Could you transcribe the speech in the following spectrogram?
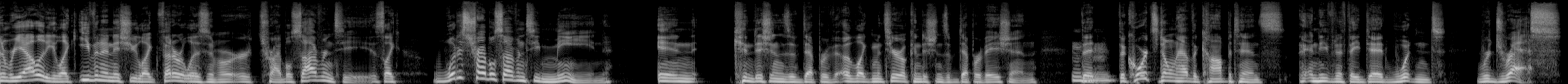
In reality, like even an issue like federalism or, or tribal sovereignty is like, what does tribal sovereignty mean in conditions of deprivation, uh, like material conditions of deprivation mm-hmm. that the courts don't have the competence, and even if they did, wouldn't redress.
